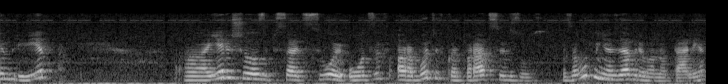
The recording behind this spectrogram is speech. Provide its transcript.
Всем привет! А, я решила записать свой отзыв о работе в корпорации ЗУС. Зовут меня Зябрева Наталья.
